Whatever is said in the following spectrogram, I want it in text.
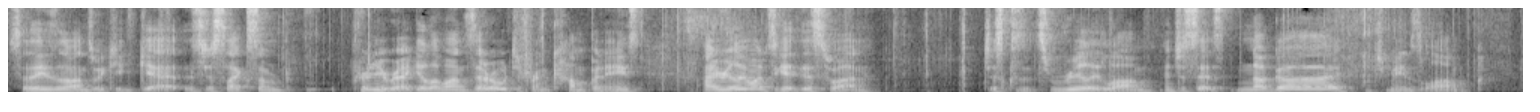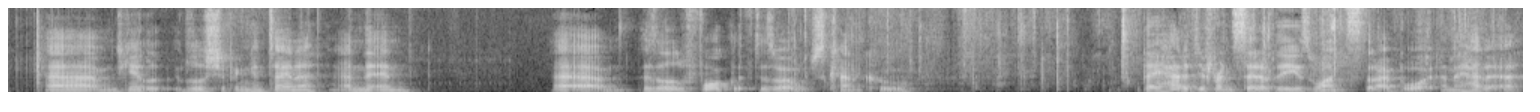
So these are the ones we could get. It's just like some pretty regular ones. They're all different companies. I really wanted to get this one just because it's really long. It just says Nagai, which means long. Um, you get a little shipping container and then um, there's a little forklift as well, which is kind of cool. They had a different set of these once that I bought and they had a,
